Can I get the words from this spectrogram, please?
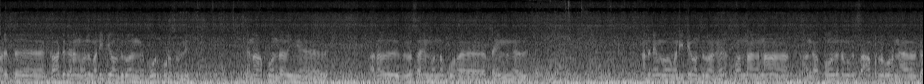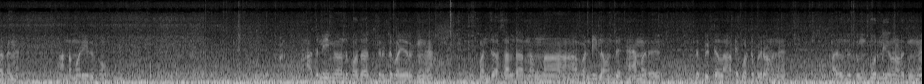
அடுத்த காட்டுக்காரங்க வந்து வண்டிக்கே வந்துடுவாங்க போர் போட சொல்லி. ஏன்னா அப்போ வந்து அவங்க அதாவது விவசாயம் பண்ண போகிற டைமுங்க அது. அந்த டைமில் வண்டிகிட்டே வந்துடுவாங்க வந்தாங்கன்னா அங்கே அப்போ வந்து நமக்கு சாப்பிட்றதுக்கு ஒரு நேரம் இருக்காதுங்க. அந்த மாதிரி இருக்கும். அதுலேயுமே வந்து பார்த்தா திருட்டு பயம் இருக்குங்க. கொஞ்சம் அசால்ட்டாக இருந்தோம்னா வண்டியில் வந்து ஹேமரு இந்த பிட்டெல்லாம் ஆட்டை போட்டு போயிடுவானுங்க. அது வந்து தும்கூர்லேயும் நடக்குங்க.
